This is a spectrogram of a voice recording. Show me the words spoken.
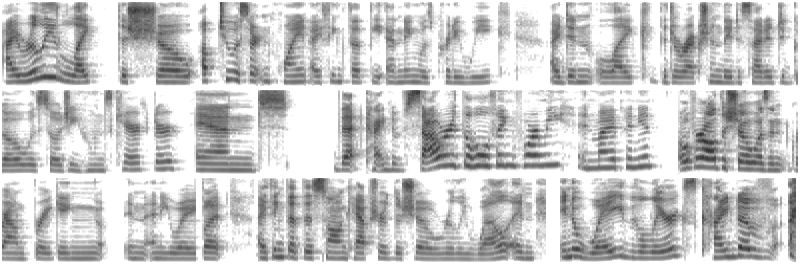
I really liked the show up to a certain point. I think that the ending was pretty weak. I didn't like the direction they decided to go with Seo Ji Hoon's character, and that kind of soured the whole thing for me, in my opinion. Overall, the show wasn't groundbreaking in any way, but I think that this song captured the show really well, and in a way, the lyrics kind of.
